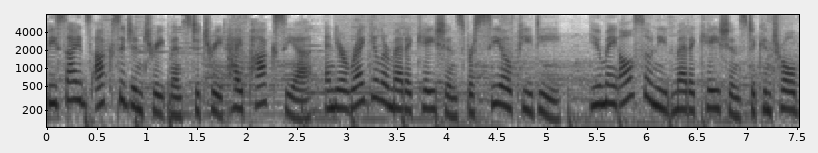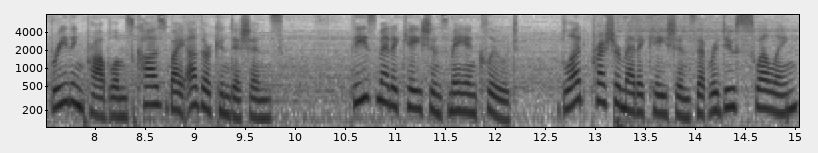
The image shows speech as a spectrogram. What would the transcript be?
Besides oxygen treatments to treat hypoxia and your regular medications for COPD, You may also need medications to control breathing problems caused by other conditions. These medications may include blood pressure medications that reduce swelling,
